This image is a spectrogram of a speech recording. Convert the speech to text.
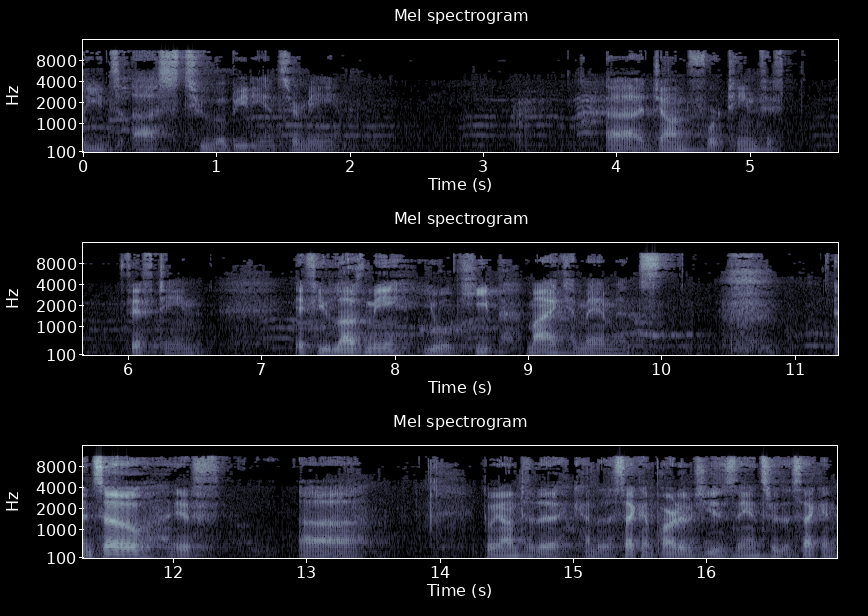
leads us to obedience, or me uh, John 14, 15. If you love me, you will keep my commandments. And so, if uh, going on to the kind of the second part of Jesus' answer, the second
